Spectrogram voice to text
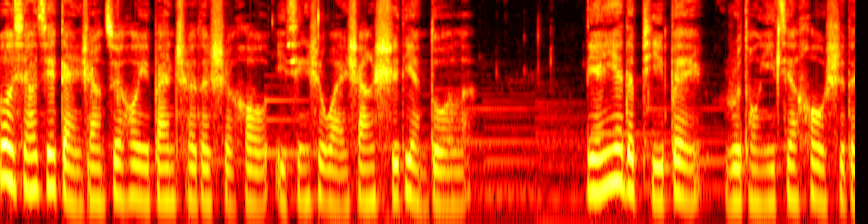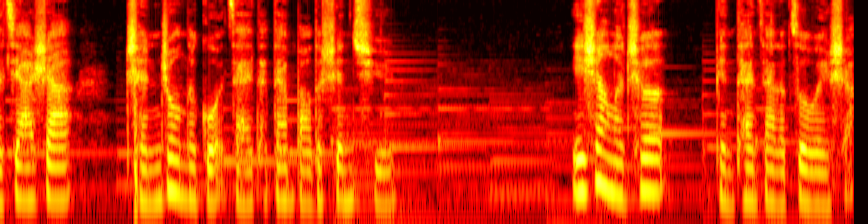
洛小姐赶上最后一班车的时候，已经是晚上十点多了。连夜的疲惫如同一件厚实的袈裟，沉重的裹在她单薄的身躯。一上了车，便瘫在了座位上。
